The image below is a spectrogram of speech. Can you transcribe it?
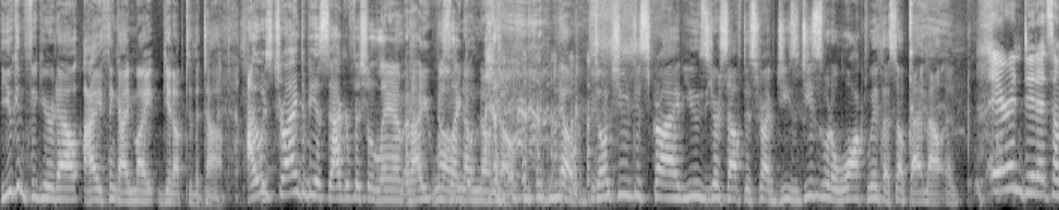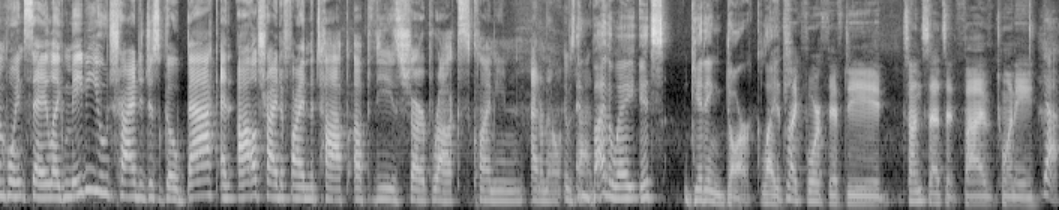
you can figure it out. I think I might get up to the top. I was trying to be a sacrificial lamb, and I was No, like, no, no, no, no. Don't you describe, use yourself, describe Jesus. Jesus would have walked with us up that mountain. Aaron did at some point say, like, maybe you try to just go back and I'll try to find the top up these sharp rocks climbing. I don't know. It was bad. And by the way, it's getting dark. Like, It's like 450. Sun sets at 520. Yeah.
